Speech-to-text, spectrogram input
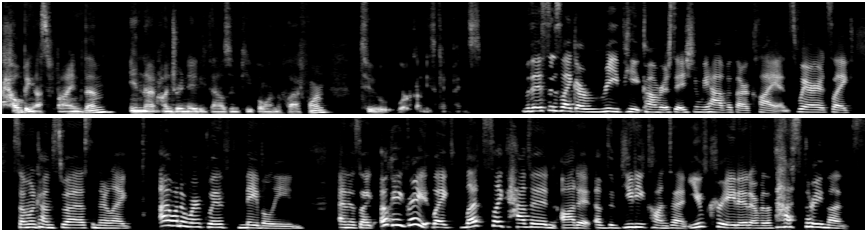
helping us find them in that 180,000 people on the platform to work on these campaigns this is like a repeat conversation we have with our clients where it's like someone comes to us and they're like I want to work with Maybelline. And it's like, okay, great. Like, let's like have an audit of the beauty content you've created over the past three months.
